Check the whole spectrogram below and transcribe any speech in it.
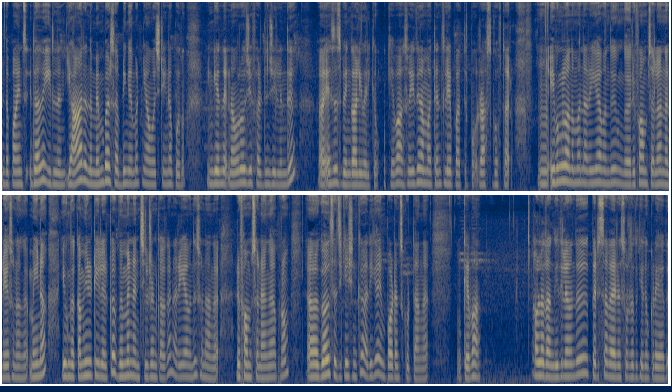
இந்த பாயிண்ட்ஸ் இதாவது இதில் யார் அந்த மெம்பர்ஸ் அப்படிங்கிறது மட்டும் ஞாபகம் வச்சிட்டிங்கன்னா போதும். இங்கேருந்து நவரோஜி ஃபர்டன்ஜிலேருந்து எஸ்எஸ் பெங்காலி வரைக்கும் ஓகேவா ஸோ இது நம்ம டென்த்லேயே பார்த்துருப்போம் ராஸ் கோஃப்தார் இவங்களும் அந்த மாதிரி நிறையா வந்து இவங்க ரிஃபார்ம்ஸ் எல்லாம் நிறைய சொன்னாங்க. மெயினாக இவங்க கம்யூனிட்டியில் இருக்க விமன் அண்ட் சில்ட்ரனுக்காக நிறையா வந்து சொன்னாங்க ரிஃபார்ம்ஸ் சொன்னாங்க. அப்புறம் கேர்ள்ஸ் எஜுகேஷனுக்கு அதிக இம்பார்ட்டன்ஸ் கொடுத்தாங்க ஓகேவா அவ்வளோதாங்க இதில் வந்து பெருசாக வேறு சொல்கிறதுக்கு எதுவும் கிடையாது.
